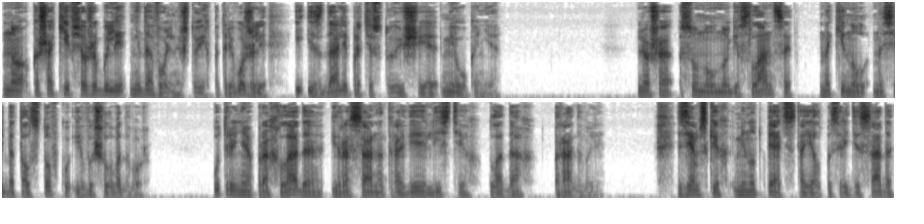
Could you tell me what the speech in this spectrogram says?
но кошаки все же были недовольны, что их потревожили, и издали протестующее мяуканье. Леша сунул ноги в сланцы, накинул на себя толстовку и вышел во двор. Утренняя прохлада и роса на траве, листьях, плодах радовали. Земских минут пять стоял посреди сада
